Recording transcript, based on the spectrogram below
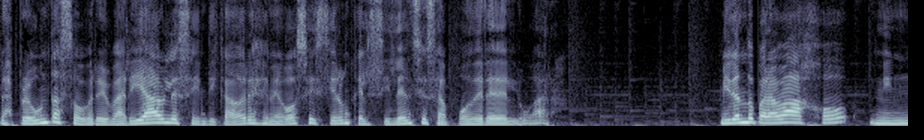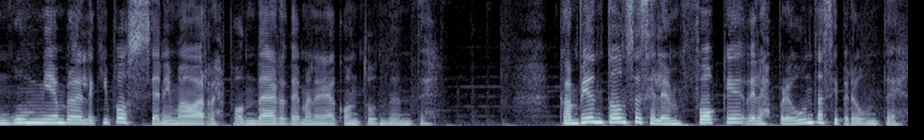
Las preguntas sobre variables e indicadores de negocio hicieron que el silencio se apodere del lugar. Mirando para abajo, ningún miembro del equipo se animaba a responder de manera contundente. Cambié entonces el enfoque de las preguntas y pregunté,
